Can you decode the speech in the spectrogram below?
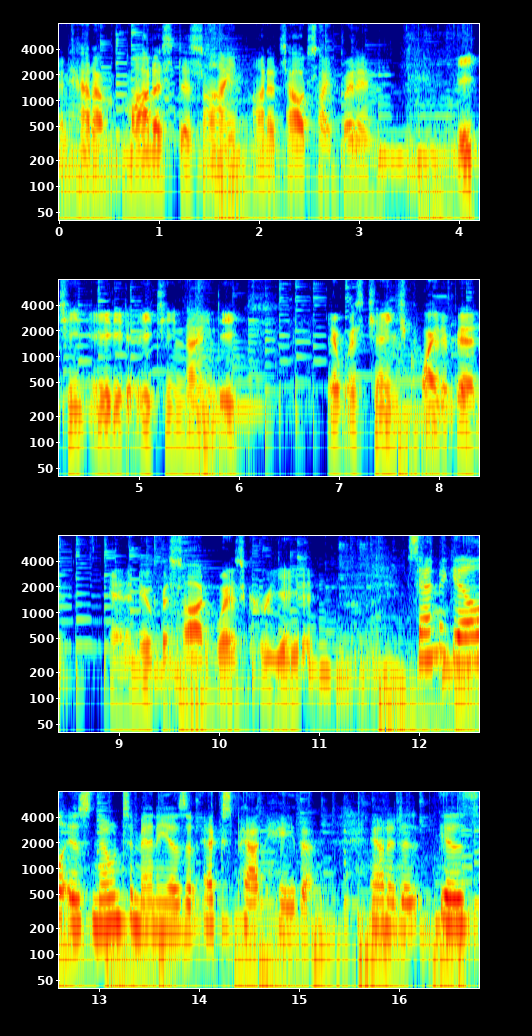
and had a modest design on its outside, but in 1880 to 1890, it was changed quite a bit and a new facade was created. San Miguel is known to many as an expat haven, and it is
